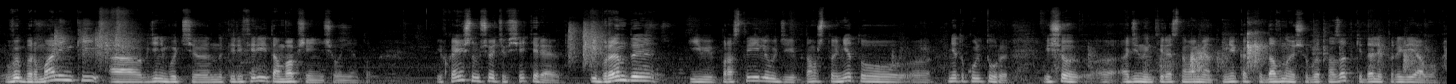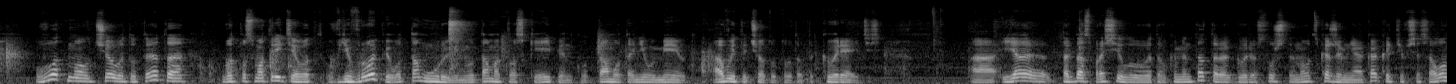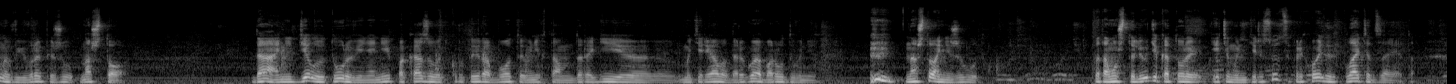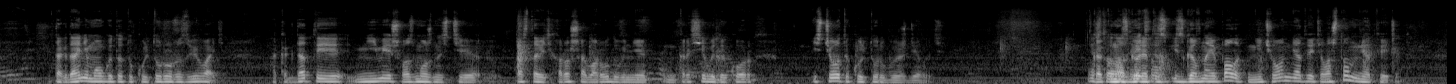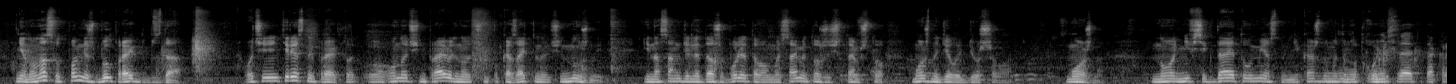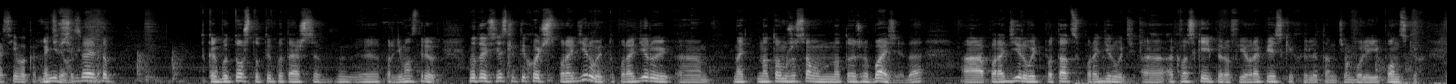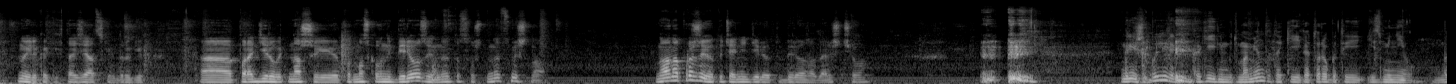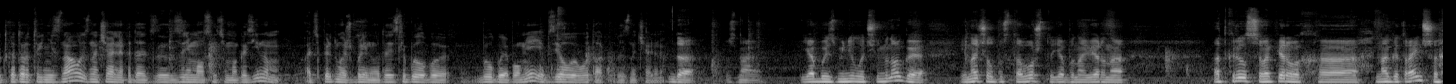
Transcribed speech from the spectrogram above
выбор маленький, а где-нибудь э, на периферии там вообще ничего нету. И в конечном счете все теряют. И бренды, и простые люди, потому что нету, э, нету культуры. Еще э, один интересный момент. Мне как-то давно, еще год назад, кидали предъяву. Вот, мол, что вы тут это, вот посмотрите, вот в Европе, вот там уровень, вот там акваскейпинг, вот там вот они умеют, а вы-то что тут вот это ковыряетесь? А я тогда спросил у этого комментатора, говорю, слушайте, ну вот скажи мне, а как эти все салоны в Европе живут? На что? Да, они делают уровень, они показывают крутые работы, у них там дорогие э, материалы, дорогое оборудование. На что они живут? Потому что люди, которые этим интересуются, приходят и платят за это. Тогда они могут эту культуру развивать. А когда ты не имеешь возможности поставить хорошее оборудование, красивый декор, из чего ты культуру будешь делать? И как у нас говорят, из, из говна и палок, ничего он не ответил. А что он мне ответит? Не, ну у нас вот, помнишь, был проект Бзда. Очень интересный проект, он, очень правильный, очень показательный, очень нужный. И на самом деле даже более того, мы сами тоже считаем, что можно делать дешево. Можно. Но не всегда это уместно, не каждому это не, подходит. не всегда это так красиво, как И не всегда бы. это как бы то, что ты пытаешься э, продемонстрировать. Ну, то есть, если ты хочешь спародировать, то пародируй э, на, на том же самом, на той же базе, да. А пародировать, пытаться пародировать э, акваскейперов европейских или там, тем более японских, ну или каких-то азиатских других, э, пародировать наши подмосковные березы, ну это, слушай, ну это смешно. Ну она проживет у тебя неделю, эту береза, а дальше чего? Гриша, были ли какие-нибудь моменты такие, которые бы ты изменил? Вот которые ты не знал изначально, когда ты занимался этим магазином, а теперь думаешь, блин, вот если было бы, был бы я поумнее, я бы сделал его так вот изначально. Да, знаю. Я бы изменил очень многое и начал бы с того, что я бы, наверное, открылся, во-первых, э, на год раньше,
